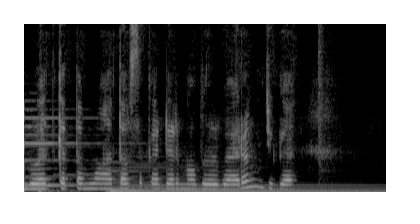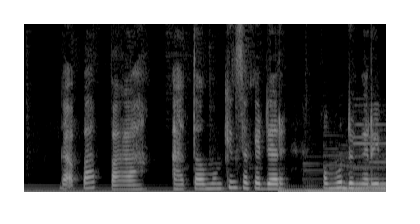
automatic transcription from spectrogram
buat ketemu atau sekedar ngobrol bareng juga nggak apa-apa. Atau mungkin sekedar kamu dengerin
